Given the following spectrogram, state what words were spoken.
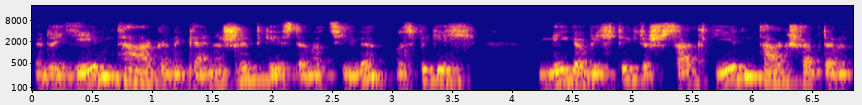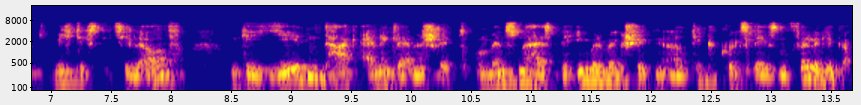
wenn du jeden Tag einen kleinen Schritt gehst deiner Ziele, das ist wirklich mega wichtig, der sagt, jeden Tag schreib deine wichtigsten Ziele auf und geh jeden Tag einen kleinen Schritt. Und wenn es nur heißt, eine E-Mail wegschicken, einen Artikel kurz lesen, völlig egal.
